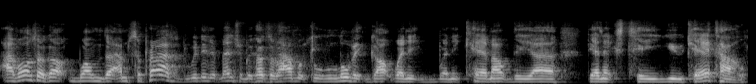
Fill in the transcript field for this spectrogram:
I've also got one that I'm surprised we didn't mention because of how much love it got when it when it came out the uh, the NXT UK title.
